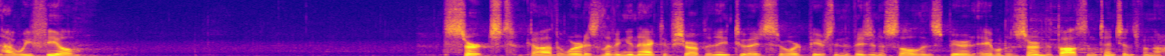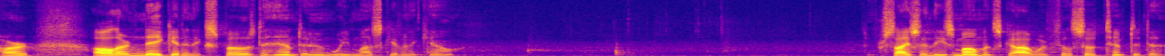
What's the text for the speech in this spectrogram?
how we feel searched. God, the word is living and active, sharper than any two edged sword, piercing the vision of soul and spirit, able to discern the thoughts and intentions from the heart. All are naked and exposed to him to whom we must give an account. Precisely in these moments, God, we feel so tempted to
